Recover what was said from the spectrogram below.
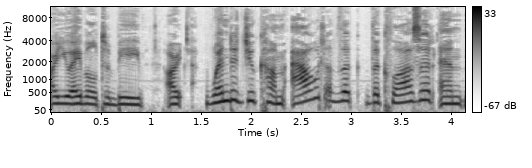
Are you able to be? Are when did you come out of the the closet? And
